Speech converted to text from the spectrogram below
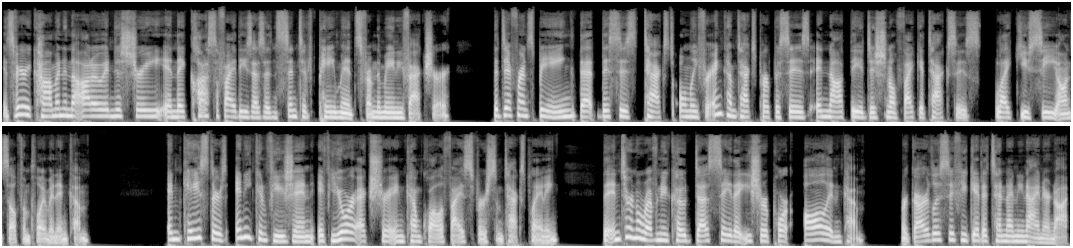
It's very common in the auto industry, and they classify these as incentive payments from the manufacturer. The difference being that this is taxed only for income tax purposes and not the additional FICA taxes like you see on self employment income. In case there's any confusion, if your extra income qualifies for some tax planning, the Internal Revenue Code does say that you should report all income, regardless if you get a 1099 or not.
